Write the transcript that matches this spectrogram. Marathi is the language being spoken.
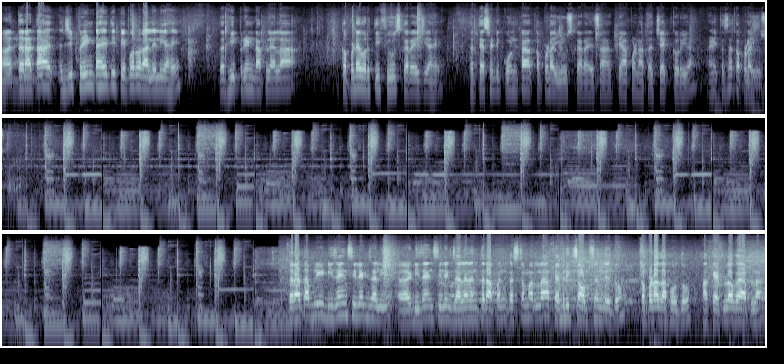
तर आता जी प्रिंट आहे ती पेपरवर आलेली आहे. तर ही प्रिंट आपल्याला कपड्यावरती फ्यूज करायची आहे. तर त्यासाठी कोणता कपडा यूज करायचा ते आपण आता चेक करूया आणि तसा कपडा यूज करूया. तर आता आपली डिझाईन सिलेक्ट झाली. आहे डिझाईन सिलेक्ट झाल्यानंतर आपण कस्टमरला फॅब्रिकचा ऑप्शन देतो. कपडा दाखवतो. हा कॅटलॉग आहे आपला.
